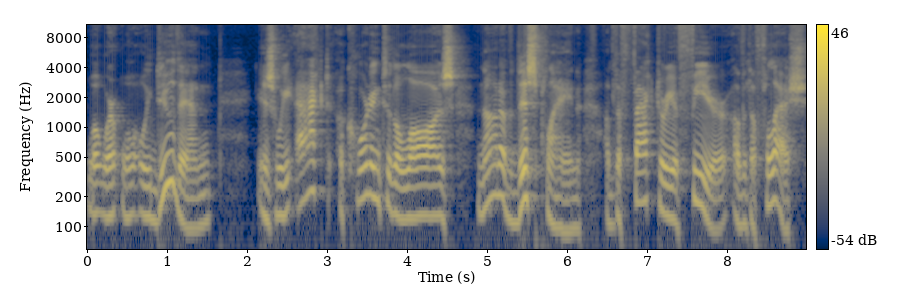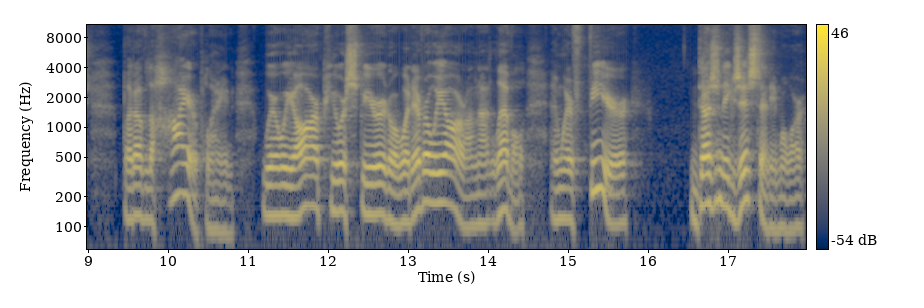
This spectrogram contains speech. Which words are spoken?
what, what we do then is we act according to the laws not of this plane, of the factory of fear of the flesh, but of the higher plane where we are pure spirit or whatever we are on that level and where fear doesn't exist anymore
